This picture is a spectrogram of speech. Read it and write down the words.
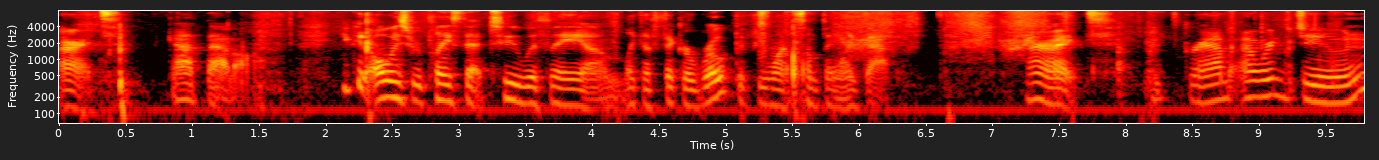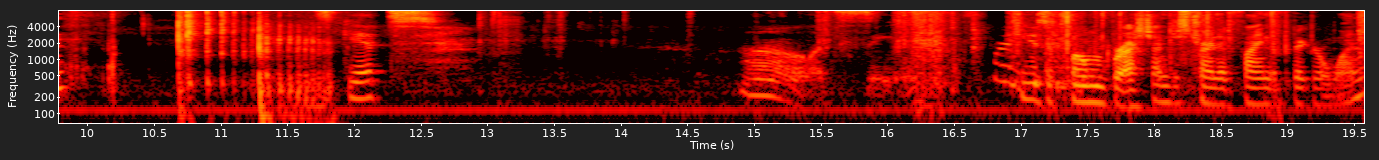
all right, got that off. You could always replace that too with a um, like a thicker rope if you want something like that. All right, let's grab our dune. Let's get, oh, let's see. We're gonna use a foam brush. I'm just trying to find a bigger one.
